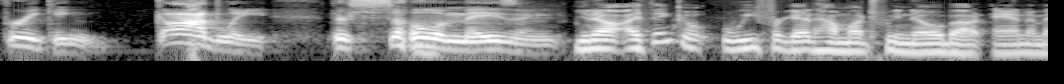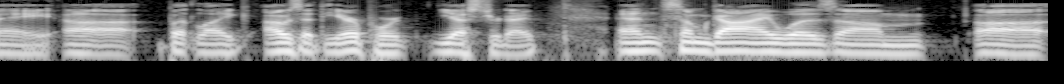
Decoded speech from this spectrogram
freaking godly they're so amazing You know, I think we forget how much we know about anime. Uh, but like, I was at the airport yesterday, and some guy was um, uh,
